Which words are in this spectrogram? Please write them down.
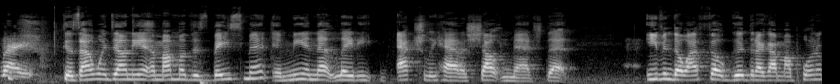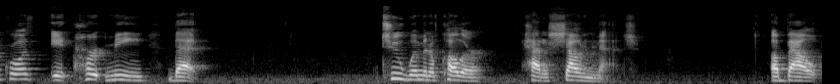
Right. Because I went down there in my mother's basement, and me and that lady actually had a shouting match that even though I felt good that I got my point across, it hurt me that two women of color had a shouting match about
